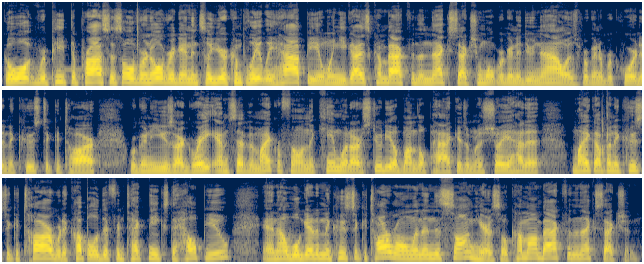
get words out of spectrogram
go repeat the process over and over again until you're completely happy. And when you guys come back for the next section, what we're going to do now is we're going to record an acoustic guitar. We're going to use our great M7 microphone that came with our studio bundle package. I'm to show you how to mic up an acoustic guitar with a couple of different techniques to help you. And uh, we'll get an acoustic guitar rolling in this song here. So come on back for the next section.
